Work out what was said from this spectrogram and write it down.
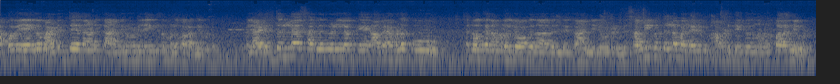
അപ്പൊ വേഗം അടുത്തേതാണ് കാഞ്ഞി റോഡിലേക്ക് നമ്മൾ പറഞ്ഞു വിടും അല്ല അടുത്തുള്ള സംഘങ്ങളിലൊക്കെ അവരവിടെ പോവും. എന്നൊക്കെ നമ്മൾ ലോകനാഥുണ്ട് കാഞ്ഞി റോഡുണ്ട്. സമീപത്തുള്ള പലരും അവിടത്തേക്ക് നമ്മൾ പറഞ്ഞു വിടും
